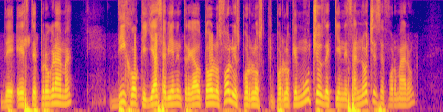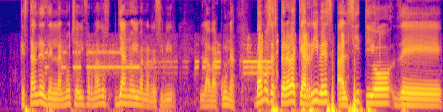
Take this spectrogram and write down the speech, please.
de este programa, dijo que ya se habían entregado todos los folios, por, los, por lo que muchos de quienes anoche se formaron que están desde en la noche ahí formados, ya no iban a recibir la vacuna. Vamos a esperar a que arribes al sitio de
